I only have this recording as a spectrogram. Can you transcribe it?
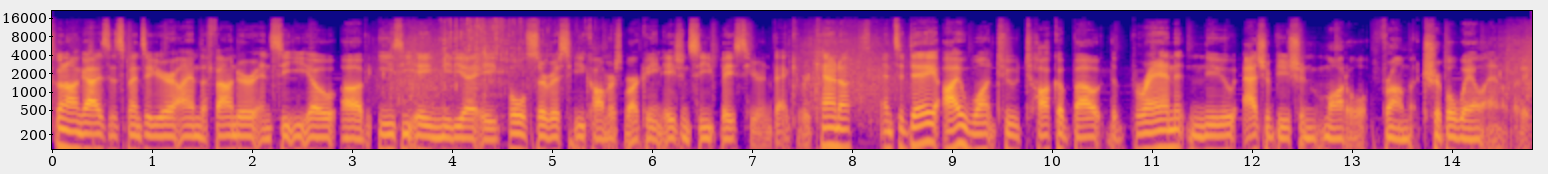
What's going on guys, it's Spencer here. I am the founder and CEO of Easy A Media, a full service e-commerce marketing agency based here in Vancouver, Canada. And today I want to talk about the brand new attribution model from Triple Whale Analytics.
